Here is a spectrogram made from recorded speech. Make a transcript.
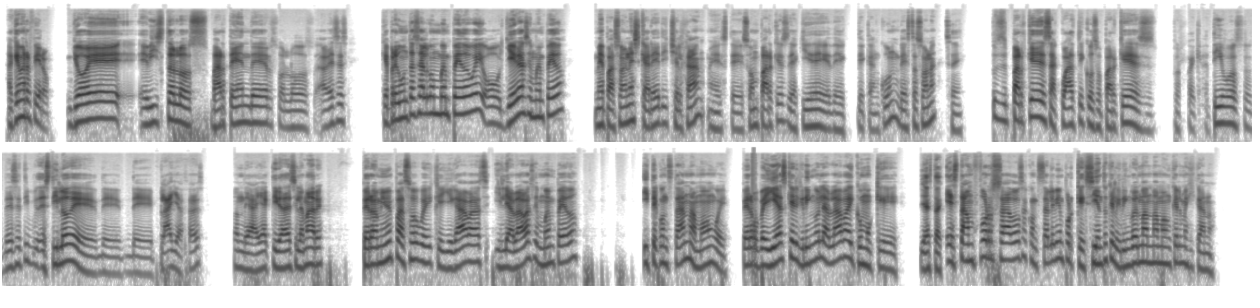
¿A qué me refiero? Yo he, he visto los bartenders o los, a veces, que preguntas algo en buen pedo, güey, o llegas en buen pedo, Me pasó en Xcaret y Chelja. Este, son parques de aquí de, de, de Cancún, de esta zona. Sí. Pues parques acuáticos o parques pues, recreativos, de ese tipo, estilo de, de, de playa, ¿sabes? Donde hay actividades y la madre. Pero a mí me pasó, güey, que llegabas y le hablabas en buen pedo y te contestaban mamón, güey. Pero veías que el gringo le hablaba y como que Ya está. están forzados a contestarle bien porque siento que el gringo es más mamón que el mexicano.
